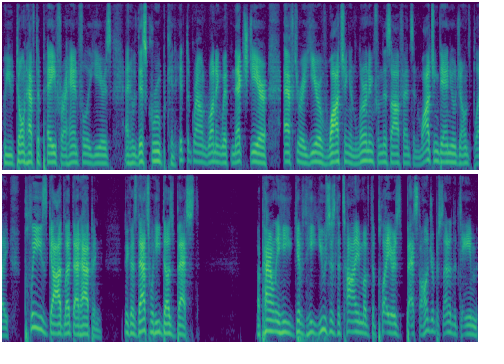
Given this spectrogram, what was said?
who you don't have to pay for a handful of years and who this group can hit the ground running with next year after a year of watching and learning from this offense and watching Daniel Jones play. Please, God, let that happen because that's what he does best. Apparently, he gives he uses the time of the players best, 100% of the team.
